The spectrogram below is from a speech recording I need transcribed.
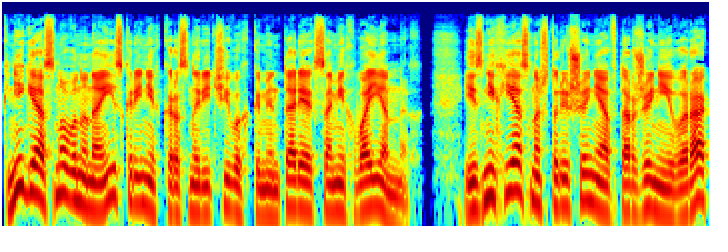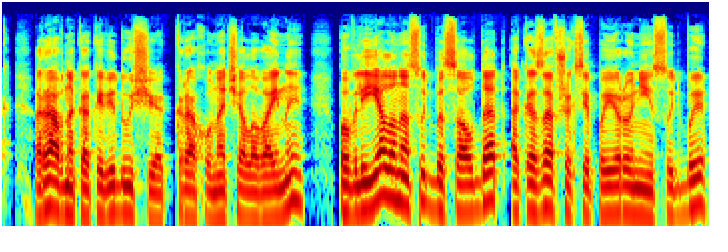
Книги основаны на искренних красноречивых комментариях самих военных. Из них ясно, что решение о вторжении в Ирак, равно как и ведущее к краху начала войны, повлияло на судьбы солдат, оказавшихся по иронии судьбы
